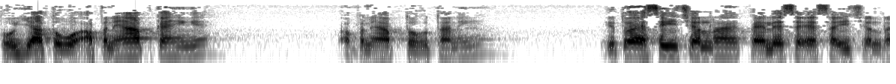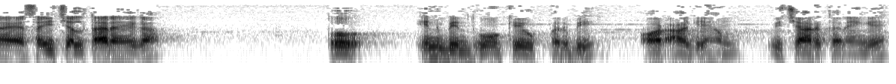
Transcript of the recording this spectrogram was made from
तो या तो वो अपने आप कहेंगे, अपने आप तो होता नहीं है। ये तो ऐसे ही चल रहा है, पहले से ऐसा ही चल रहा है, ऐसा ही चलता रहेगा। तो इन बिंदुओं के ऊपर भी और आगे हम विचार करेंगे।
